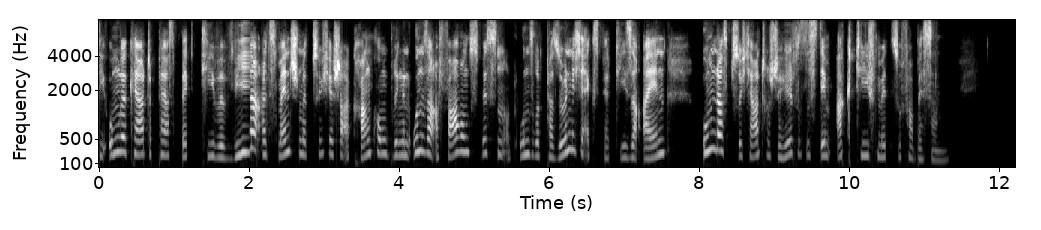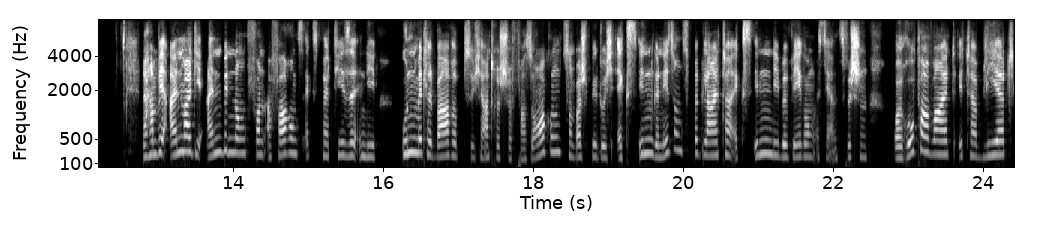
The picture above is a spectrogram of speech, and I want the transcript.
die umgekehrte Perspektive. Wir als Menschen mit psychischer Erkrankung bringen unser Erfahrungswissen und unsere persönliche Expertise ein, um das psychiatrische Hilfesystem aktiv mit zu verbessern. Da haben wir einmal die Einbindung von Erfahrungsexpertise in die unmittelbare psychiatrische Versorgung, zum Beispiel durch Ex-In-Genesungsbegleiter. Ex-In, die Bewegung ist ja inzwischen europaweit etabliert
